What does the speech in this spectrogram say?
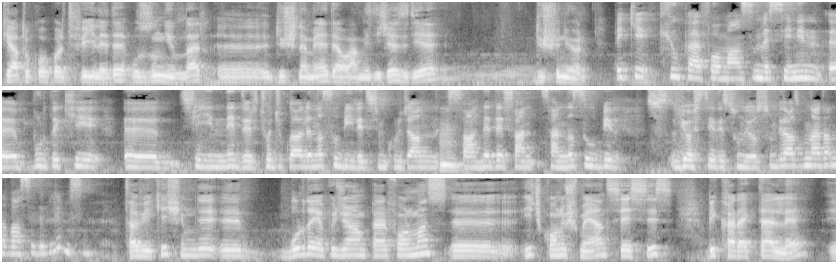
tiyatro kooperatifi ile de uzun yıllar e, düşlemeye devam edeceğiz diye düşünüyorum. Peki Q performansın ve senin e, buradaki e, şeyin nedir? Çocuklarla nasıl bir iletişim kuracağın hmm. sahnede sen sen nasıl bir gösteri sunuyorsun? Biraz bunlardan da bahsedebilir misin? Tabii ki. Şimdi e, burada yapacağım performans e, hiç konuşmayan sessiz bir karakterle e,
